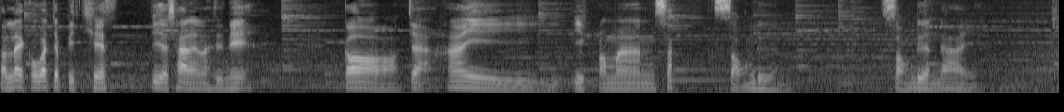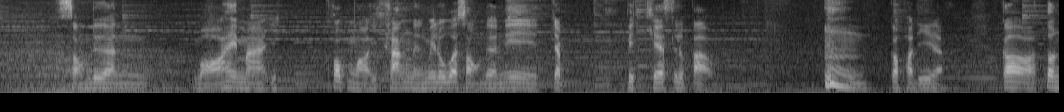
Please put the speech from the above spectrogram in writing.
ตอนแรกก็ว่าจะปิดเคสพี่ชาชาแล้วนะทีนี้ ก็จะให้อีกประมาณสัก 2 เดือน 2 เดือนได้ 2 เดือนหมอให้มาอีกครบหมออีกครั้งหนึ่งไม่รู้ว่า 2 เดือนนี่จะปิดเคสหรือเปล่า ก็พอดีละก็ต้น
